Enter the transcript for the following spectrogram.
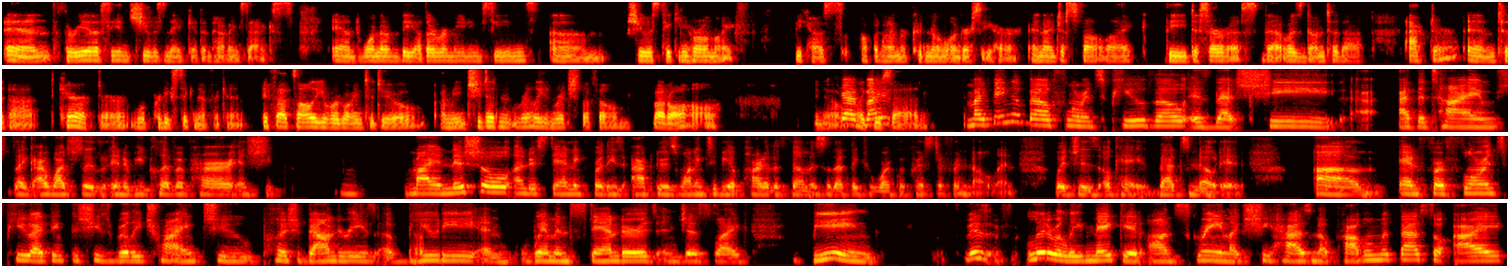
and three of the scenes she was naked and having sex. And one of the other remaining scenes, um, she was taking her own life because Oppenheimer could no longer see her. And I just felt like the disservice that was done to that actor and to that character were pretty significant. If that's all you were going to do, I mean, she didn't really enrich the film at all. You know, yeah, like my, you said. My thing about Florence Pugh, though, is that she, at the time, like I watched the interview clip of her and she, my initial understanding for these actors wanting to be a part of the film is so that they could work with Christopher Nolan, which is okay, that's noted. Um, and for Florence Pugh, I think that she's really trying to push boundaries of beauty and women's standards and just like being literally naked on screen like she has no problem with that so i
